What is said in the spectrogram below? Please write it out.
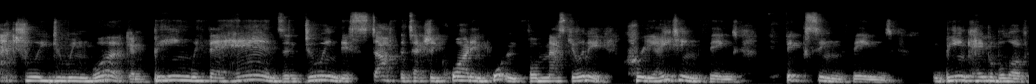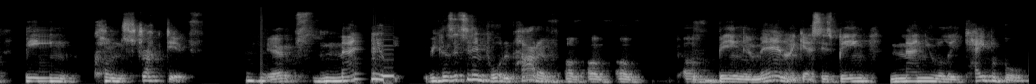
actually doing work and being with their hands and doing this stuff that's actually quite important for masculinity creating things fixing things being capable of being constructive mm-hmm. yeah, manually because it's an important part of, of, of, of of being a man, I guess, is being manually capable.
